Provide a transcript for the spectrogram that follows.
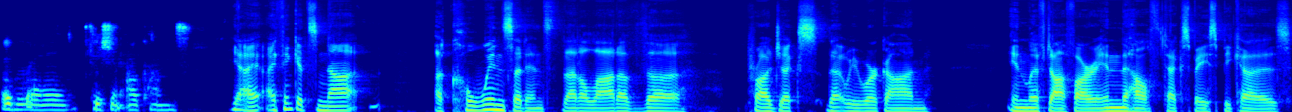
overall patient outcomes. Yeah, I, I think it's not a coincidence that a lot of the projects that we work on in liftoff are in the health tech space because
